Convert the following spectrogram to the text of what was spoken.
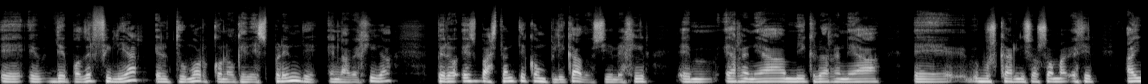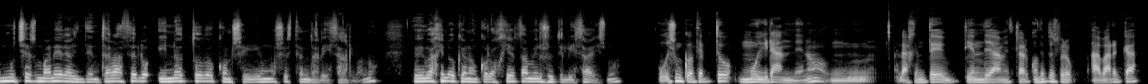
eh, eh, de poder filiar el tumor con lo que desprende en la vejiga, pero es bastante complicado si elegir em, RNA, microRNA, eh, buscar lisosomas. Es decir, hay muchas maneras de intentar hacerlo y no todo conseguimos estandarizarlo. ¿no? Yo imagino que en oncología también los utilizáis. ¿no? Es un concepto muy grande. ¿no? Mm, la gente tiende a mezclar conceptos, pero abarca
